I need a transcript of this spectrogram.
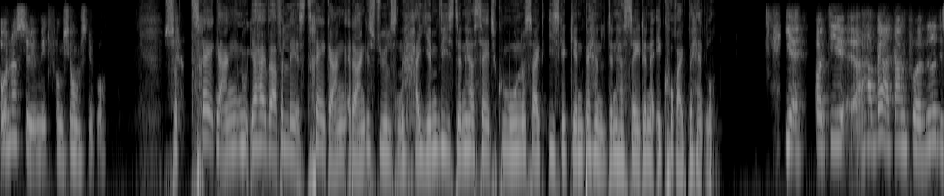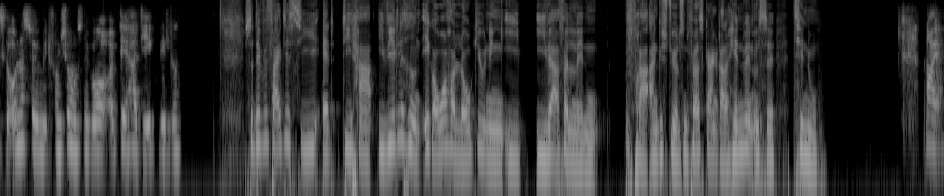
undersøge mit funktionsniveau. Så tre gange, nu, jeg har i hvert fald læst tre gange, at Ankestyrelsen har hjemvist den her sag til kommunen og sagt, I skal genbehandle den her sag, den er ikke korrekt behandlet. Ja, og de har hver gang fået at vide, at de skal undersøge mit funktionsniveau, og det har de ikke villet. Så det vil faktisk sige, at de har i virkeligheden ikke overholdt lovgivningen i, i hvert fald en, fra Ankestyrelsen første gang retter henvendelse til nu? Nej,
